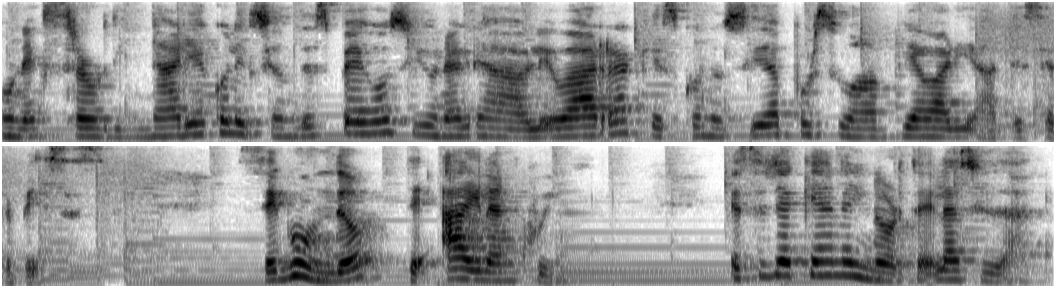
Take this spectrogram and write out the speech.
una extraordinaria colección de espejos y una agradable barra que es conocida por su amplia variedad de cervezas. Segundo, The Island Queen. Esto ya queda en el norte de la ciudad,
